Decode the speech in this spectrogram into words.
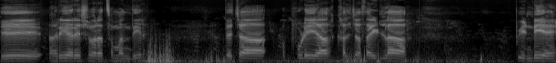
हे हरिहरेश्वराचं मंदिर. त्याच्या पुढे या खालच्या साईडला पिंडी आहे.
